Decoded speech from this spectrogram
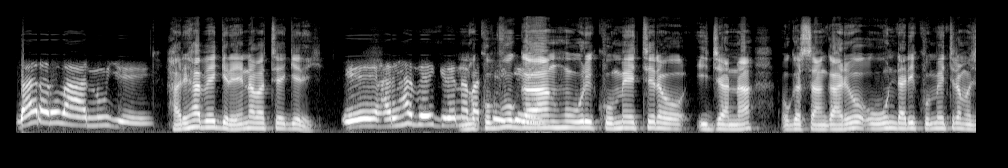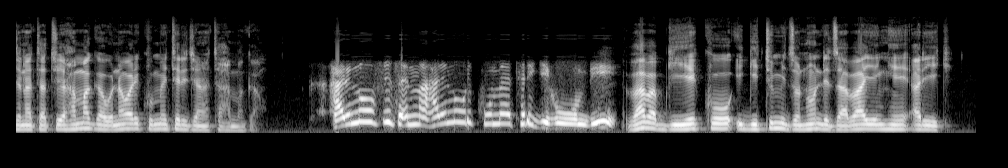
bararobanuye hariho abegereye n'abategereye Eh, hari habegere n'abategere ni ukuvuga nk'uri ku metero ijana ugasanga hariho uwundi ari ku metero amajana atatu yahamagawe na wari ku metero ijana atahamagawe hari n'ufise hari n'uri ku metero igihumbi bababwiye ko igitumizo ntonde zabaye nke ari iki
